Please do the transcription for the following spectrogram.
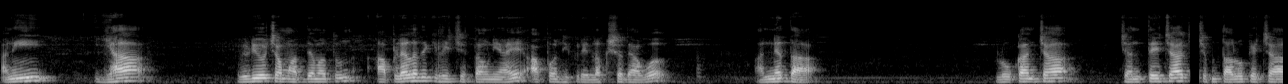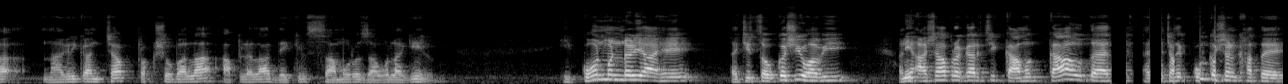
आणि ह्या व्हिडिओच्या माध्यमातून आपल्याला देखील ही चेतावणी आहे. आपण इकडे लक्ष द्यावं. अन्यथा लोकांच्या जनतेच्या चिपळूण तालुक्याच्या नागरिकांच्या प्रक्षोभाला आपल्याला देखील सामोरं जावं लागेल. ही कोण मंडळी आहे? त्याची चौकशी व्हावी. आणि अशा प्रकारची कामं का होत आहेत? ह्याच्यामध्ये कोण कमिशन खातं आहे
